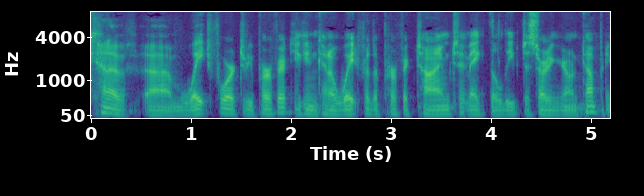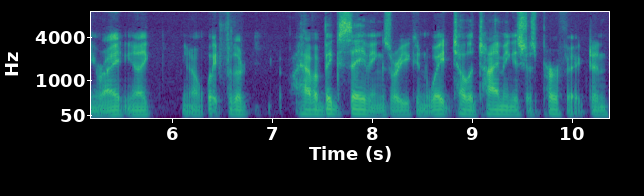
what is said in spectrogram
kind of um, wait for it to be perfect. You can kind of wait for the perfect time to make the leap to starting your own company, right? You know, like you know, wait for the have a big savings, or you can wait till the timing is just perfect. And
